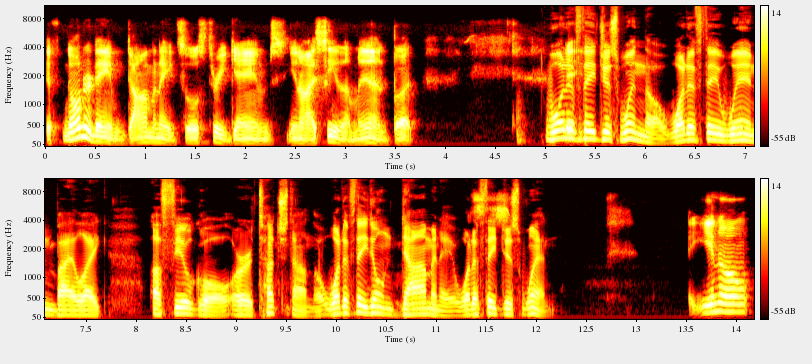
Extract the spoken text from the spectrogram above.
if Notre Dame dominates those three games, you know, I see them in. But what if they just win though? What if they win by like a field goal or a touchdown though? What if they don't dominate? What if they just win? You know,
